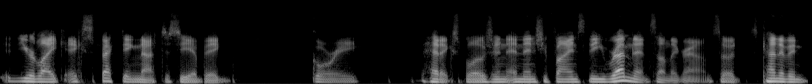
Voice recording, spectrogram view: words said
you're like expecting not to see a big, gory head explosion, and then she finds the remnants on the ground. So it's kind of in,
